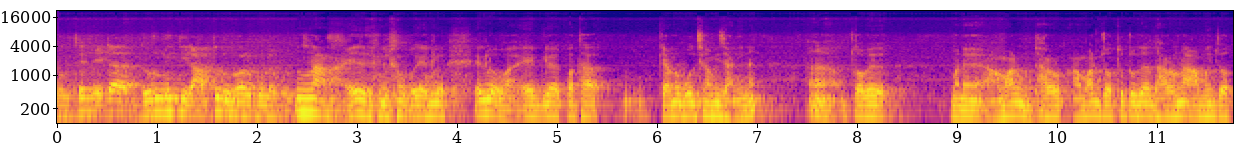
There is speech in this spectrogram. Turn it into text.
বলছে যে এটা দুর্নীতির আতুর ঘর বলে বলছে। না না এগুলো এগুলো এগুলো এগুলো কথা কেন বলছে আমি জানি না। হ্যাঁ তবে মানে আমার ধারণ আমার যতটুকু ধারণা আমি যত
